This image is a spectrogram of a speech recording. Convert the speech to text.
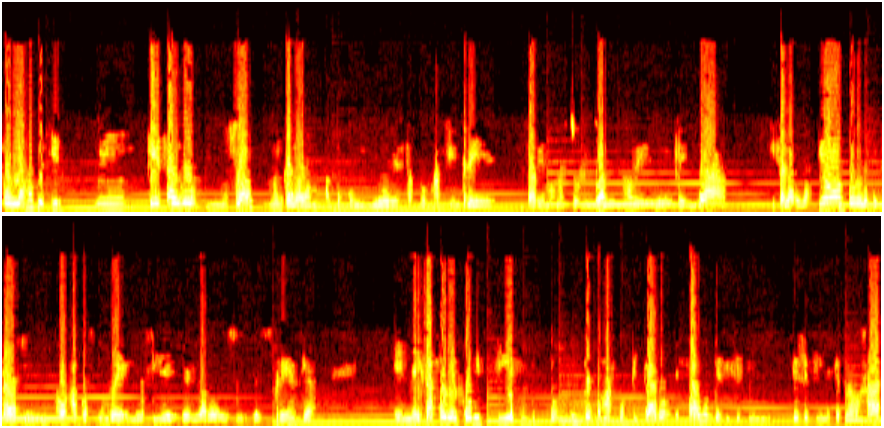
podríamos decir mm, que es algo usual, nunca lo habíamos tampoco vivido de esta forma, siempre sabemos nuestros rituales, ¿no? De, de quizá la relación, todo lo que cada quien acostumbre y así derivado de, su, de sus creencias. En el caso del COVID sí es un, poco más complicado, es algo que sí se tiene que, se tiene que trabajar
